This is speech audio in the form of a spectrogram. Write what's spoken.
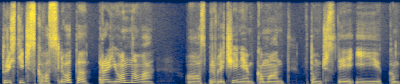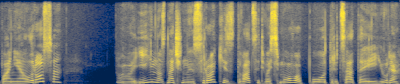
туристического слета районного а, с привлечением команд, в том числе и компании «Алроса», а, и назначенные сроки с 28 по 30 июля.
